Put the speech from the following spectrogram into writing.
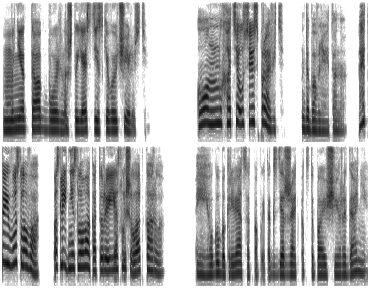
Мне так больно, что я стискиваю челюсти. Он хотел все исправить, добавляет она. Это его слова, последние слова, которые я слышала от Карла. Ее губы кривятся от попыток сдержать подступающие рыдания.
